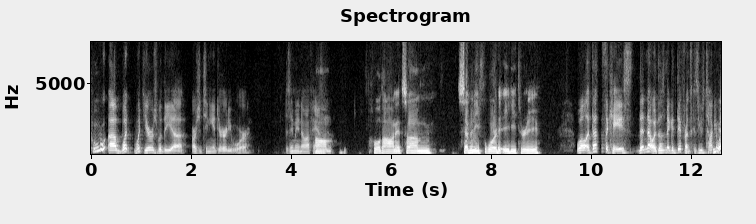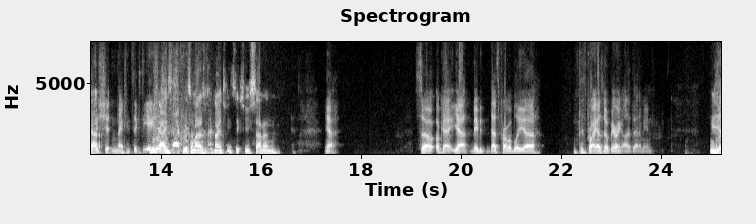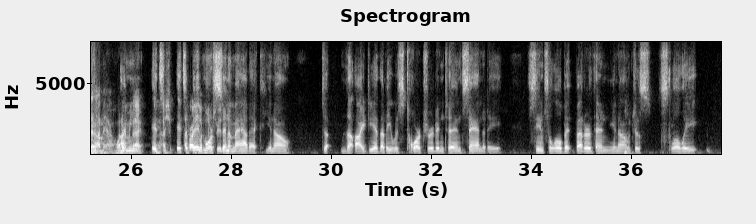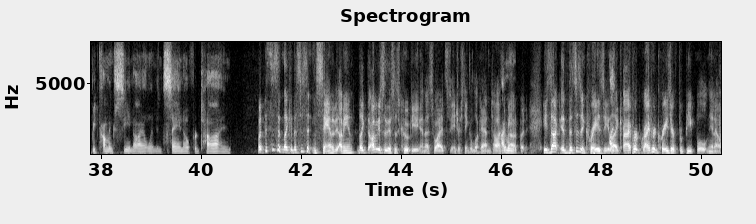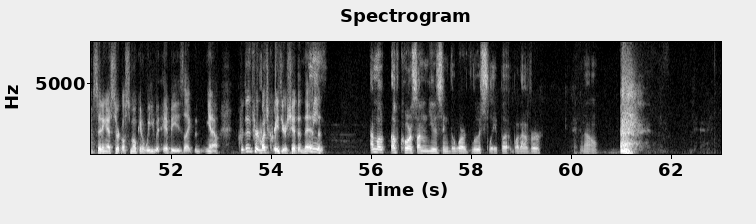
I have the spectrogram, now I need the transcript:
Who uh what what years were the uh argentinian dirty war does anybody know offhand Um, hold on, it's um 74 to 83. well if that's the case then no it doesn't make a difference because he was talking Yeah. about this shit in 1968 Yeah, exactly. Somehow this is 1967. Yeah. So okay, yeah, maybe that's probably uh that probably has no bearing on it then. I mean, Yeah. I, wonder I mean, it's I should- it's I a bit more history at some point. cinematic, you know. The idea that he was tortured into insanity seems a little bit better than you know just slowly becoming senile and insane over time. But this isn't like this isn't insanity. I mean, like obviously this is kooky, and that's why it's interesting to look at and talk I mean- about. But he's not. This isn't crazy. I- like I've heard, I've heard crazier for people, you know, sitting in a circle smoking weed with hippies. Like you know, this is pretty much crazier shit than this. I mean, I'm a, of course I'm using the word loosely, but whatever. You know.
